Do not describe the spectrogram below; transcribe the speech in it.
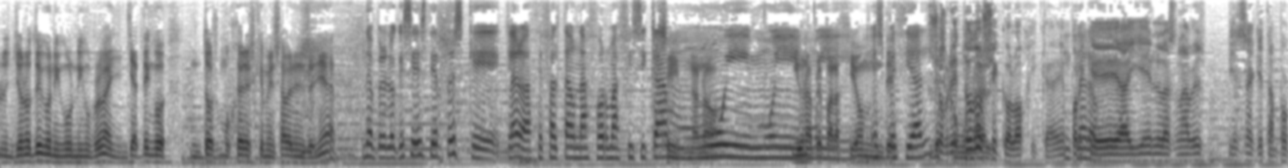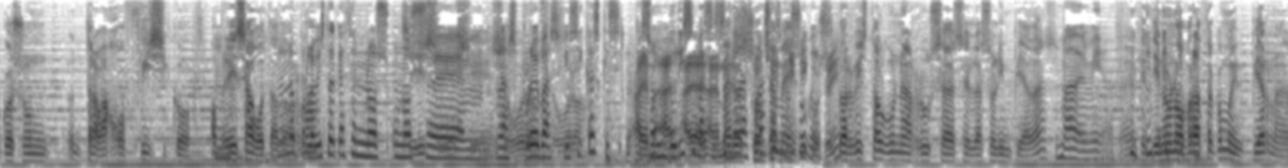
yo, yo no tengo ningún, ningún problema. Ya tengo dos mujeres que me saben enseñar. No, pero lo que sí es cierto es que, claro, hace falta una forma física Sí, no, no. muy, muy, Y una muy preparación especial. de- Sobre todo psicológica, ¿eh? Porque claro. ahí en las naves piensa que tampoco es un, un trabajo físico. Hombre, es agotador. No, no, por lo visto que hacen unos, unos, Sí, sí, eh, unas seguro, pruebas seguro. físicas que, sí- que Además- son durísimas y además las son físicos, subes. ¿eh? ¿Tú has visto algunas rusas en las Olimpiadas? Madre mía. ¿Eh? Que tiene unos brazos como piernas.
